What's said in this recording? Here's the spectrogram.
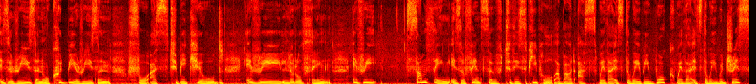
is a reason or could be a reason for us to be killed. Every little thing, every something is offensive to these people about us, whether it's the way we walk, whether it's the way we dress,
